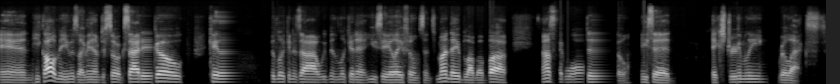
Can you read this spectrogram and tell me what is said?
and he called me. He was like, "Man, I'm just so excited to go." Caleb look in his eye. We've been looking at UCLA film since Monday, blah, blah, blah. I was like, well, he said, extremely relaxed.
